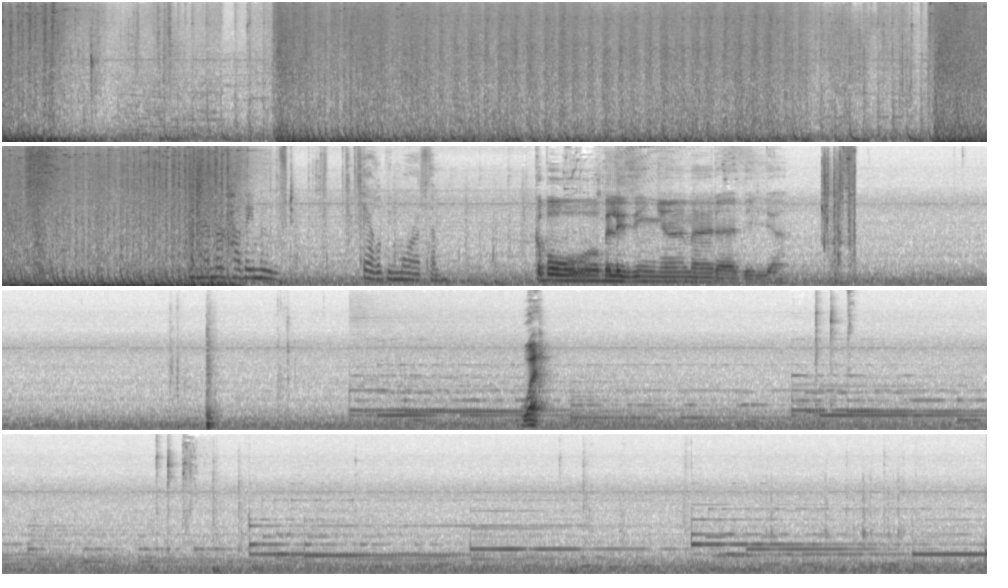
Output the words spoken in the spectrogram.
Remember how they moved. There will be more of them. Acabou, belezinha, Ué.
